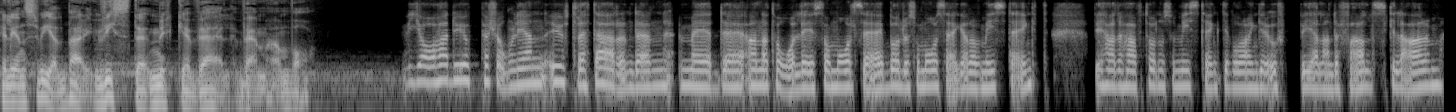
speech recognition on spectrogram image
Helene Svedberg visste mycket väl vem han var. Jag hade ju personligen utrett ärenden med eh, Anatoli som målsägare, både som målsägare och misstänkt. Vi hade haft honom som misstänkt i vår grupp gällande falsklarm.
